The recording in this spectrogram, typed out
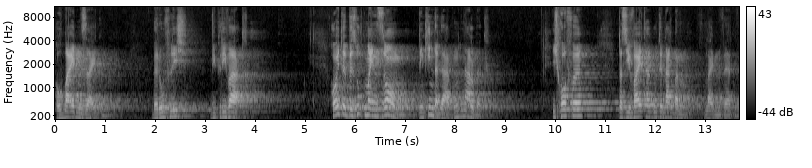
auf beiden Seiten, beruflich wie privat. Heute besucht mein Sohn den Kindergarten in Albeck. Ich hoffe, dass sie weiter gute Nachbarn bleiben werden.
